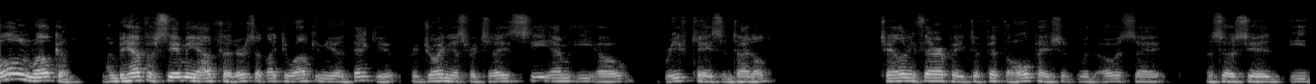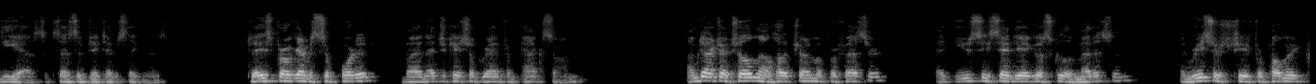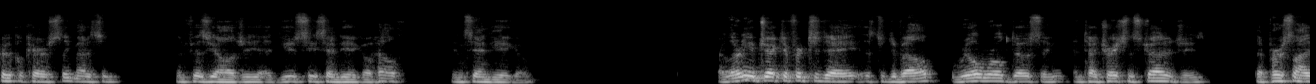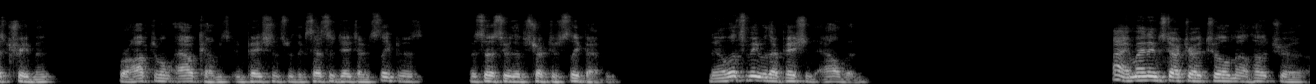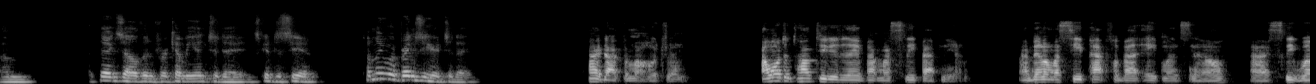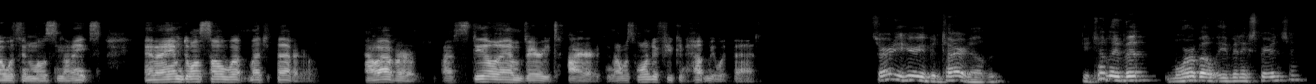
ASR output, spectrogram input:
Hello and welcome. On behalf of CME Outfitters, I'd like to welcome you and thank you for joining us for today's CMEO briefcase entitled Tailoring Therapy to Fit the Whole Patient with OSA Associated EDS, Excessive Daytime Sleepiness. Today's program is supported by an educational grant from Axsome. I'm Dr. Atul Malhotra. I'm a professor at UC San Diego School of Medicine and research chief for pulmonary critical care, sleep medicine, and physiology at UC San Diego Health in San Diego. Our learning objective for today is to develop real world dosing and titration strategies that personalize treatment for optimal outcomes in patients with excessive daytime sleepiness associated with obstructive sleep apnea. Now let's meet with our patient, Alvin. Hi, my name is Dr. Atul Malhotra. Um, thanks, Alvin, for coming in today. It's good to see you. Tell me what brings you here today. Hi, Dr. Malhotra. I want to talk to you today about my sleep apnea. I've been on my CPAP for about eight months now. I sleep well within most nights, and I am doing somewhat much better. However, I still am very tired, and I was wondering if you can help me with that. Sorry to hear you've been tired, Alvin. Can you tell me a bit more about what you've been experiencing?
